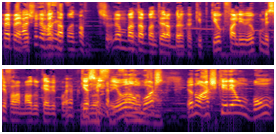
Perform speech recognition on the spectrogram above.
peraí, peraí, deixa eu levantar a ban- deixa eu levantar a bandeira branca aqui, porque eu que falei, eu comecei a falar mal do Kevin Costner, porque assim, eu não gosto, eu não acho que ele é um bom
